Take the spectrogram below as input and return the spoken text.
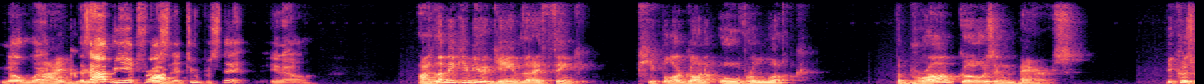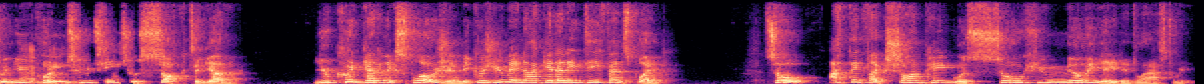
No way. Because I'll be interested right. at two percent. You know. All right, let me give you a game that I think people are going to overlook the Broncos and Bears. Because when you put two teams who suck together, you could get an explosion because you may not get any defense played. So I think like Sean Payton was so humiliated last week.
